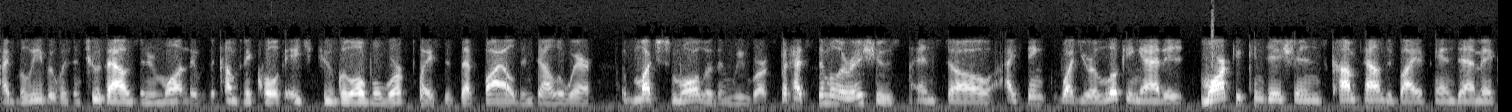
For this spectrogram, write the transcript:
I believe it was in 2001. There was a company called HQ Global Workplaces that filed in Delaware, much smaller than WeWork, but had similar issues. And so I think what you're looking at is market conditions compounded by a pandemic,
